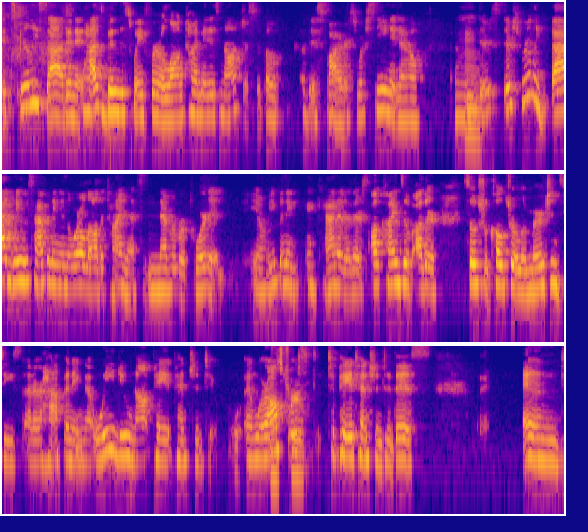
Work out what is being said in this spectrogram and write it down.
it's really sad, and it has been this way for a long time. It is not just about this virus. We're seeing it now. I mean, hmm. there's there's really bad news happening in the world all the time that's never reported you know, even in, in Canada, there's all kinds of other social cultural emergencies that are happening that we do not pay attention to. And we're all That's forced true. to pay attention to this. And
